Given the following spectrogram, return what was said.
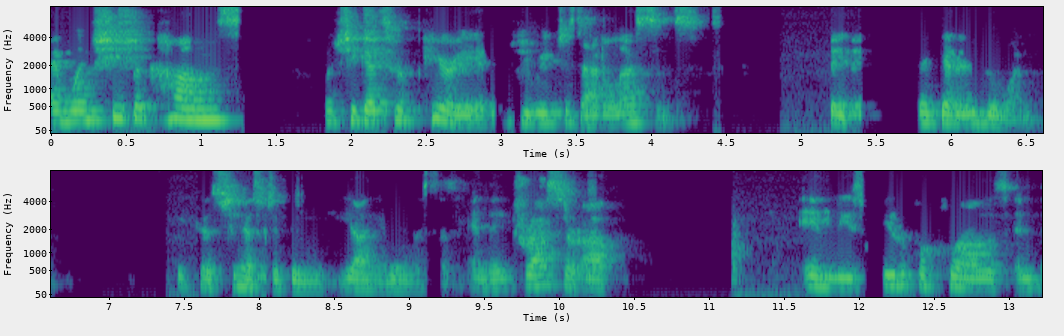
And when she becomes, when she gets her period, she reaches adolescence, they they get a new one because she has to be young and innocent. And they dress her up in these beautiful clothes and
